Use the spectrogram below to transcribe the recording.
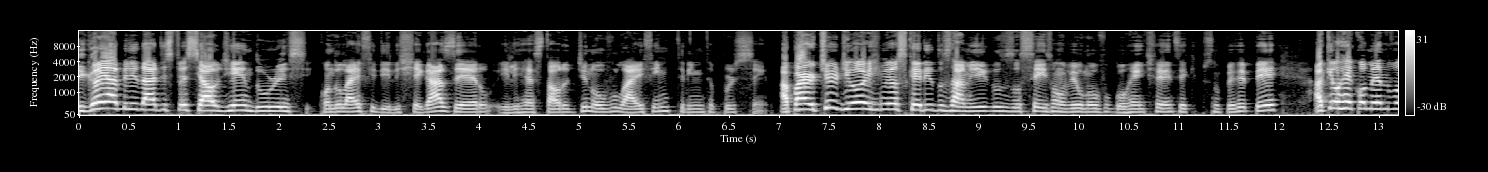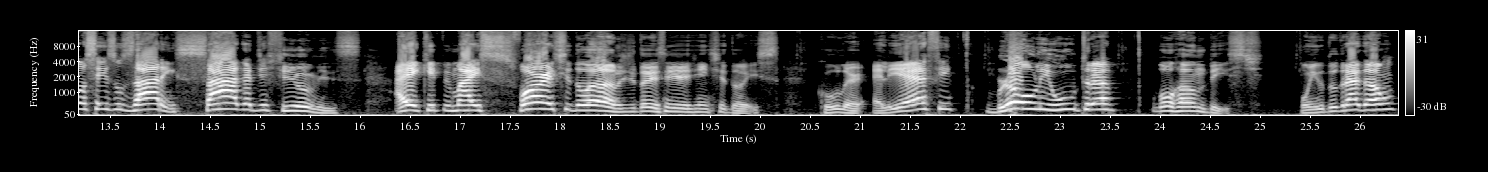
e ganha a habilidade especial de Endurance. Quando o life dele chega a zero, ele restaura de novo o life em 30%. A partir de hoje, meus queridos amigos, vocês vão ver o novo Gohan em diferentes equipes no PVP. Aqui eu recomendo vocês usarem Saga de Filmes, a equipe mais forte do ano de 2022. Cooler LF, Broly Ultra, Gohan Beast, Punho do Dragão,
